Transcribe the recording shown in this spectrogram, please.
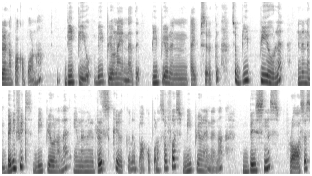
என்ன பார்க்க போறோம்னா பிபிஓ பிபிஓனா என்னது? பிபிஓவில் என்னென்ன டைப்ஸ் இருக்குது ஸோ பிபிஓவில் என்னென்ன பெனிஃபிட்ஸ் பிபிஓனால என்னென்ன ரிஸ்க் இருக்குதுன்னு பார்க்க போகிறோம் ஸோ ஃபர்ஸ்ட் பிபிஓனா என்னென்னா business process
